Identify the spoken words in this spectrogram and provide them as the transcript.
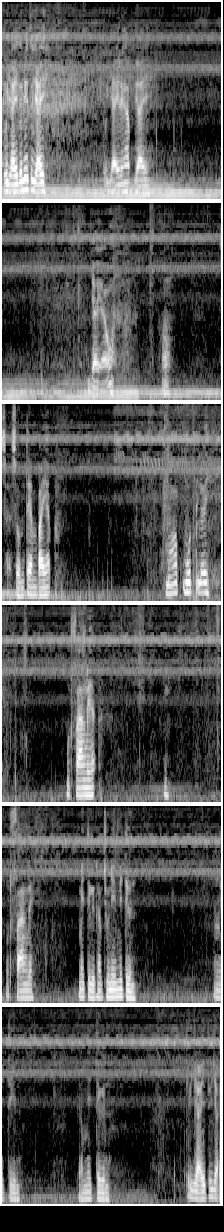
ตัวใหญ่ตัวนี้ตัวใหญ่ ตัวใหญ่เลยครับใหญ่ ใหญ่เอาเอาสะสมเต็มไปครับ มอบมุดเลย มุดฟางเลยฮะมุดฟางเลย ไม่ตื่นครับช่วงนี้ไม่ตื่น ไม่ตื่นเดี๋ยวไม่ตื่น ตัวใหญ่ตัวใหญ่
